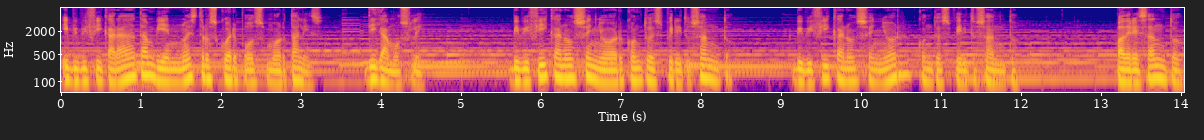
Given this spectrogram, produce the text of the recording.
y vivificará también nuestros cuerpos mortales. Digámosle, vivifícanos Señor con tu Espíritu Santo vivifícanos, Señor, con tu Espíritu Santo. Padre Santo,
